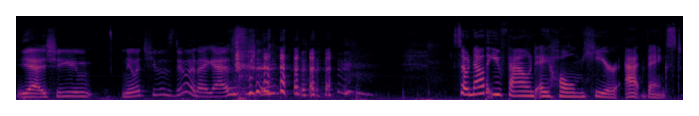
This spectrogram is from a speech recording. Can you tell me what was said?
yeah, she knew what she was doing, I guess. So now that you found a home here at Vangst,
